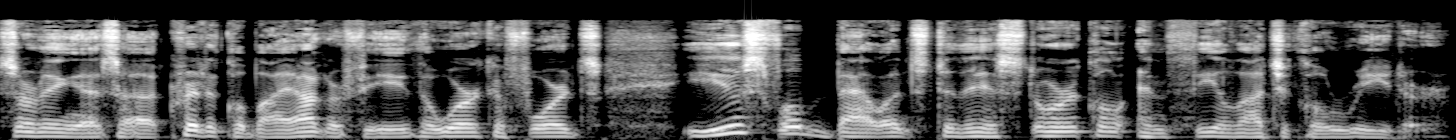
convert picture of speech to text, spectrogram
Serving as a critical biography, the work affords useful balance to the historical and theological reader.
